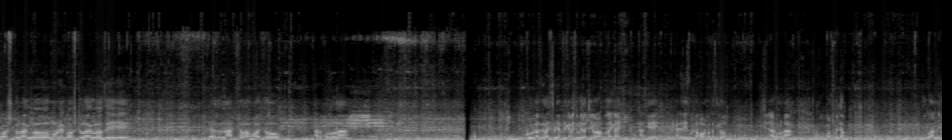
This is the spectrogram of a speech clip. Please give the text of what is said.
কষ্ট লাগল, মনে কষ্ট লাগল যে এত না আসলাম হয়তো আর হলো না। ছিল, সেটা না। কষ্ট পেলাম। দোকানে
